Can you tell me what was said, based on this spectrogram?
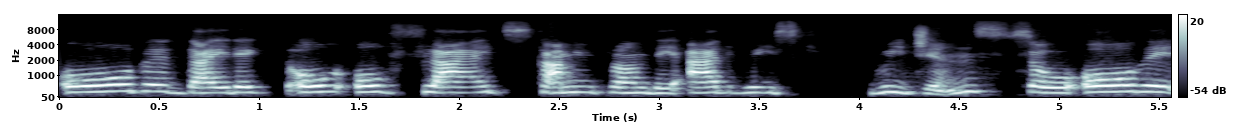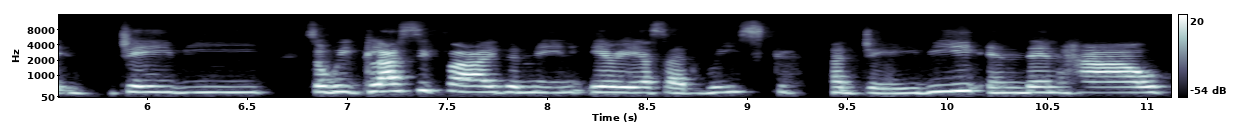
all the direct, all, all flights coming from the at-risk regions. So all the JV, so we classify the main areas at risk at JV and then how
